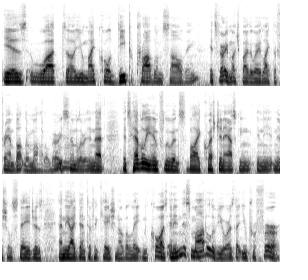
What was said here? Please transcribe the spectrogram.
is what uh, you might call deep problem solving. It's very much, by the way, like the Fran Butler model, very mm-hmm. similar in that it's heavily influenced by question asking in the initial stages and the identification of a latent cause. And in this model of yours that you prefer,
